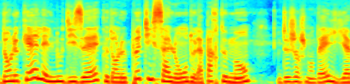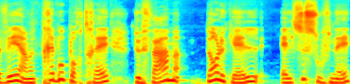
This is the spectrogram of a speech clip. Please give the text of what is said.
dans laquelle elle nous disait que dans le petit salon de l'appartement de Georges Mandel, il y avait un très beau portrait de femme dans lequel elle se souvenait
